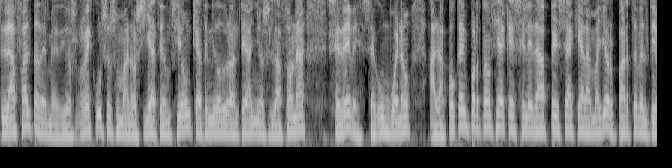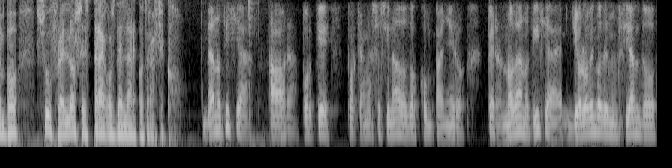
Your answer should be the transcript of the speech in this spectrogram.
La falta de medios, recursos humanos y atención que ha tenido durante años la zona se debe, según Bueno, a la poca importancia que se le da pese a que a la mayor parte del tiempo sufren los estragos del narcotráfico da noticia ahora. ¿Por qué? Porque han asesinado dos compañeros, pero no da noticia. Yo lo vengo denunciando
